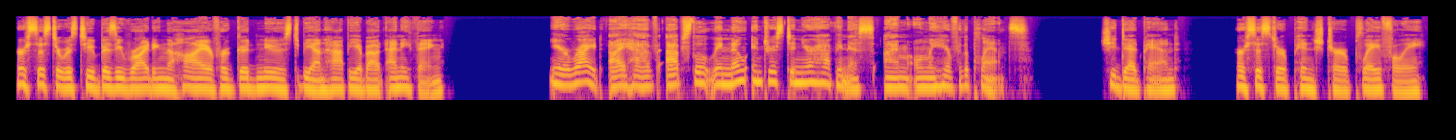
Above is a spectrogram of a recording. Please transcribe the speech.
Her sister was too busy riding the high of her good news to be unhappy about anything. You're right, I have absolutely no interest in your happiness. I'm only here for the plants. She deadpanned. Her sister pinched her playfully.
